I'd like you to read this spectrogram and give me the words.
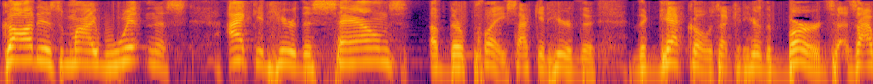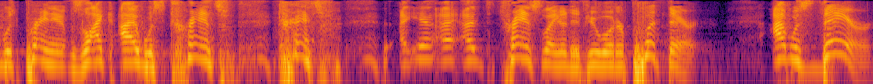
God is my witness, I could hear the sounds of their place. I could hear the, the geckos. I could hear the birds. As I was praying, it was like I was trans, trans, I, I, I, translated, if you would, or put there. I was there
